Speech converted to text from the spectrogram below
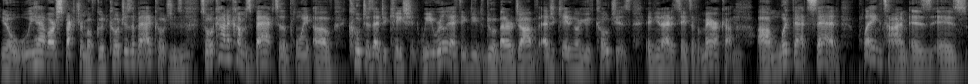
you know, we have our spectrum of good coaches and bad coaches. Mm-hmm. So it kind of comes back to the point of coaches' education. We really, I think, need to do a better job of educating our youth coaches in the United States of America. Mm-hmm. Um, with that said, playing time is is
